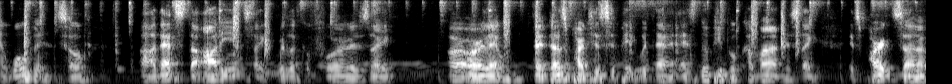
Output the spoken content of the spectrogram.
and woven. So uh, that's the audience like we're looking for is like, or, or that that does participate with that as new people come on. It's like it's parts. Uh,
